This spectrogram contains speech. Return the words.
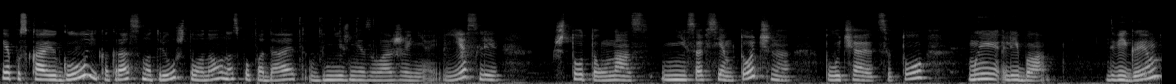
и опускаю иглу, и как раз смотрю, что она у нас попадает в нижнее заложение. Если что-то у нас не совсем точно получается, то мы либо двигаем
